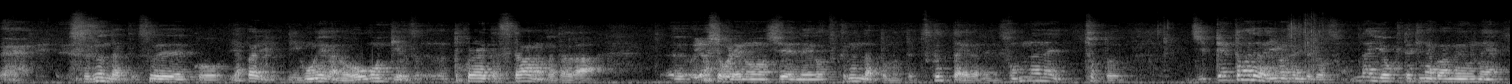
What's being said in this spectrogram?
えー、するんだってそれでこうやっぱり日本映画の黄金期をずっと来られたスターの方がよし俺の主演の映画を作るんだと思って作った映画でねそんなねちょっと実験とまでは言いませんけどそんな意欲的な場面をね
